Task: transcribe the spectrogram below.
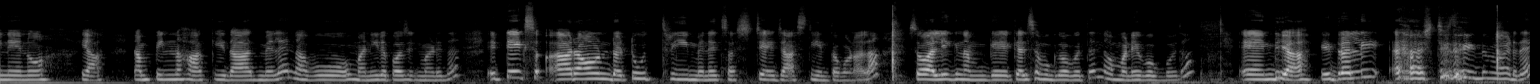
ಇನ್ನೇನು ಯಾ ನಮ್ಮ ಪಿನ್ ಹಾಕಿದಾದಮೇಲೆ ನಾವು ಮನಿ ಡೆಪಾಸಿಟ್ ಮಾಡಿದ್ದೆ it takes around two three minutes ಅಷ್ಟೇ ಜಾಸ್ತಿ ಏನು ತೊಗೊಳಲ್ಲ. ಸೊ ಅಲ್ಲಿಗೆ ನಮಗೆ ಕೆಲಸ ಮುಗಿದೋಗುತ್ತೆ, ನಾವು ಮನೆಗೆ ಹೋಗ್ಬೋದು. ಆ್ಯಂಡ್ ಯಾ, ಇದರಲ್ಲಿ ಅಷ್ಟು ಇದು ಮಾಡಿದೆ.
